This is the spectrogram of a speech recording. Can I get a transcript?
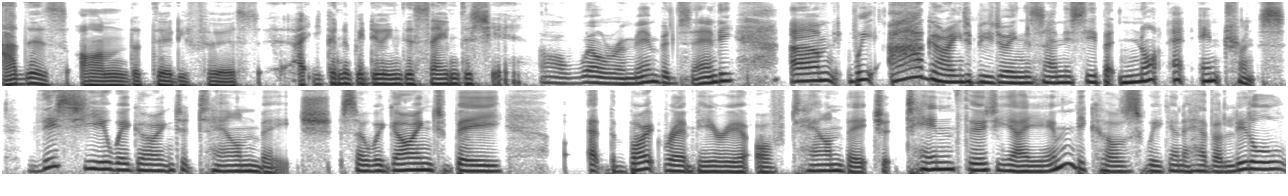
others on the 31st. Are you going to be doing the same this year? Oh, well remembered, Sandy. Um, we are going to be doing the same this year, but not at entrance. This year we're going to Town Beach. So we're going to be at the boat ramp area of Town Beach at 10:30 a.m. because we're going to have a little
